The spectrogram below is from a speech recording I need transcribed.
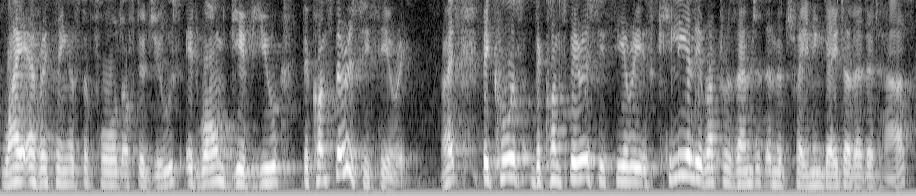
why everything is the fault of the Jews, it won't give you the conspiracy theory right? Because the conspiracy theory is clearly represented in the training data that it has.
